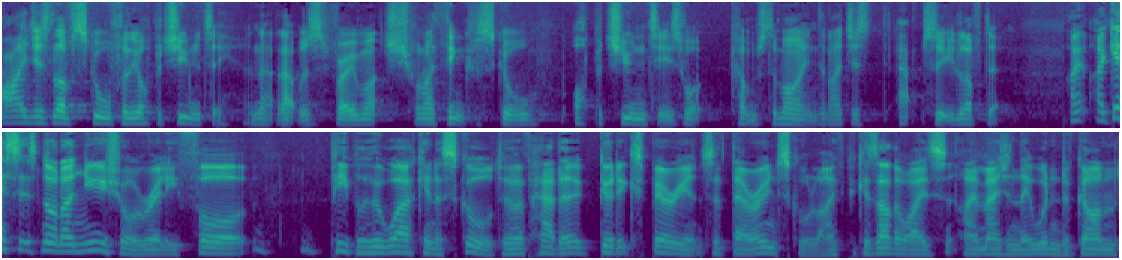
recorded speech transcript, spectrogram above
I just love school for the opportunity, and that, that was very much when I think of school, opportunity is what comes to mind, and I just absolutely loved it. I, I guess it's not unusual, really, for people who work in a school to have had a good experience of their own school life, because otherwise, I imagine they wouldn't have gone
